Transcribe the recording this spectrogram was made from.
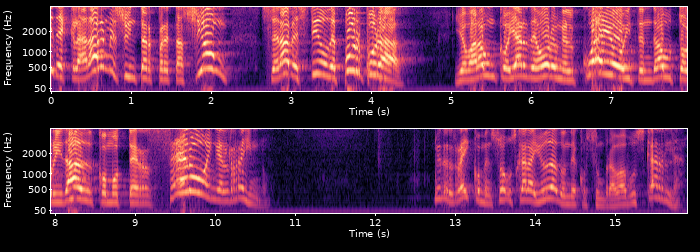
y declararme su interpretación, será vestido de púrpura Llevará un collar de oro en el cuello y tendrá autoridad como tercero en el reino. Mira, el rey comenzó a buscar ayuda donde acostumbraba a buscarla.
